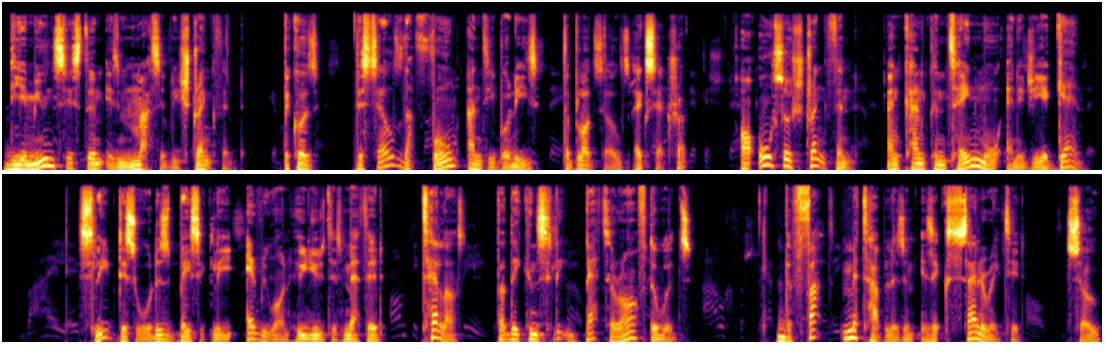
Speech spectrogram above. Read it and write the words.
The immune system is massively strengthened because the cells that form antibodies, the blood cells, etc., are also strengthened and can contain more energy again. Sleep disorders, basically everyone who used this method, tell us that they can sleep better afterwards. The fat metabolism is accelerated, so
